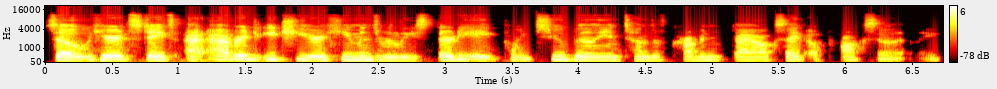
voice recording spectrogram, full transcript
So here it states, at average each year, humans release 38.2 billion tons of carbon dioxide approximately.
